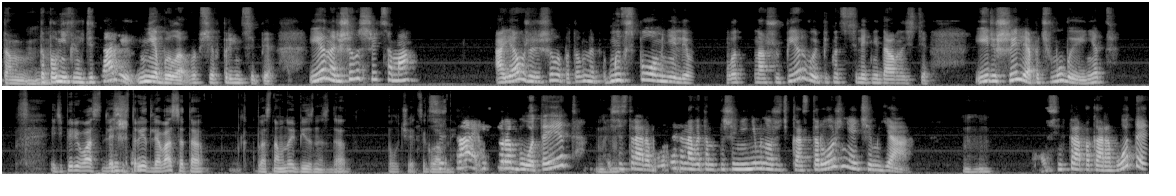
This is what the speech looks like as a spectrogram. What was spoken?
там mm-hmm. дополнительных деталей не было вообще в принципе. И она решила сшить сама. А я уже решила потом... Мы вспомнили вот нашу первую 15-летней давности и решили, а почему бы и нет. И теперь у вас для решили. сестры, для вас это как бы основной бизнес, да, получается, главный. Сестра еще работает, угу. сестра работает, она в этом отношении немножечко осторожнее, чем я. Угу. Сестра пока работает,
